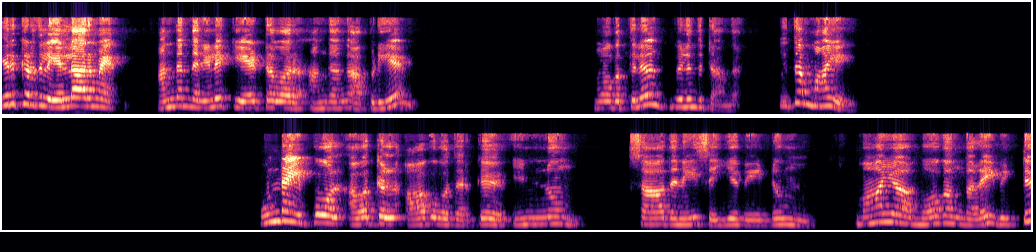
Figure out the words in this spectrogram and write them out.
இருக்கிறதுல எல்லாருமே அந்தந்த நிலைக்கு ஏற்றவர் அங்கங்க அப்படியே மோகத்துல விழுந்துட்டாங்க. இதுதான் மாயை. உன்னை போல் அவர்கள் ஆகுவதற்கு இன்னும் சாதனை செய்ய வேண்டும். மாயா மோகங்களை விட்டு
